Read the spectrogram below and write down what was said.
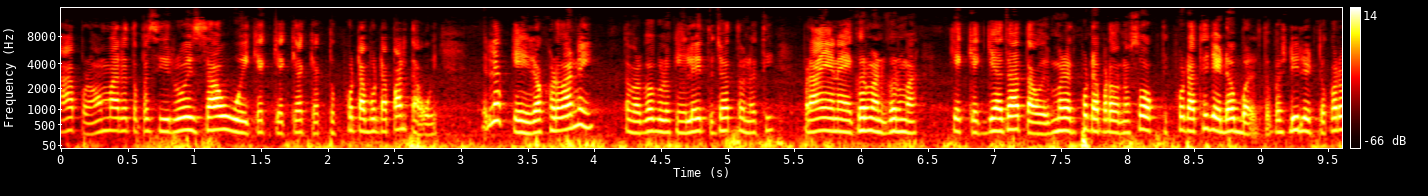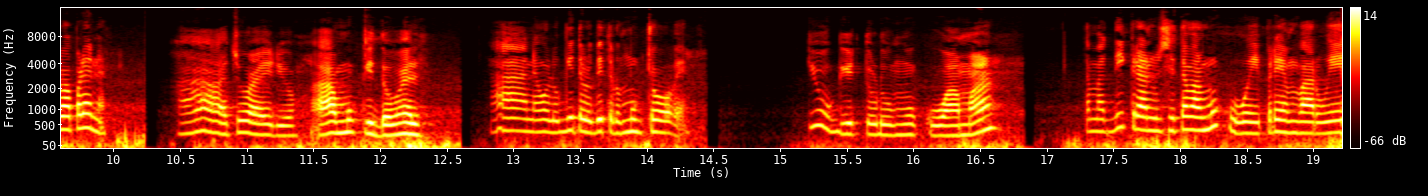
હા પણ અમારે તો પછી રોજ જવું હોય ક્યાંક ક્યાંક ક્યાંક તો ફોટા બોટા પાડતા હોય. એટલે કે રખડવા નહીં. તમારો ગગડો કે લઈ તો જતો નથી. પણ અહીંયા ઘરમાં ઘરમાં ક્યાંક ક્યાંક ગયા જતા હોય મને ફોટા પાડવાનો શોખ ફોટા થઈ જાય ડબલ તો પછી ડિલીટ તો કરવા પડે ને. હા જો આવી રહ્યો આ મૂકી દો હેલ. હા ને ઓલું ગીતડું ગીતડું મૂકજો હવે. કયું ગીતડું મૂકવું આમાં તમારા દીકરાનું છે તમારે મૂકવું હોય પ્રેમ વાળું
